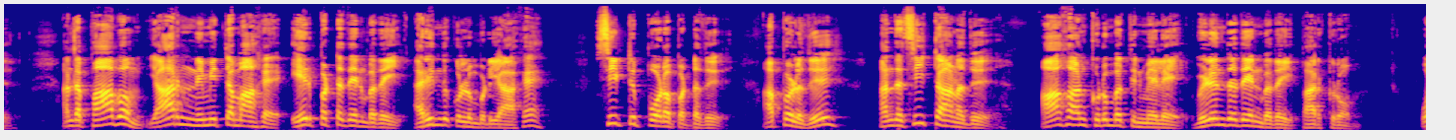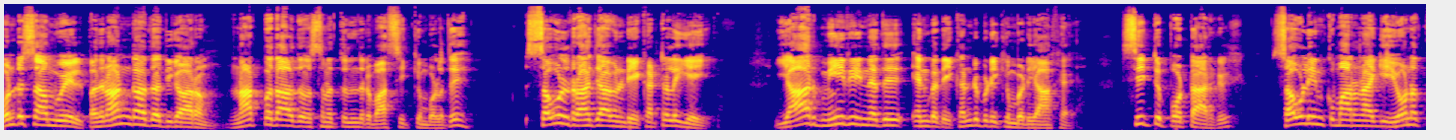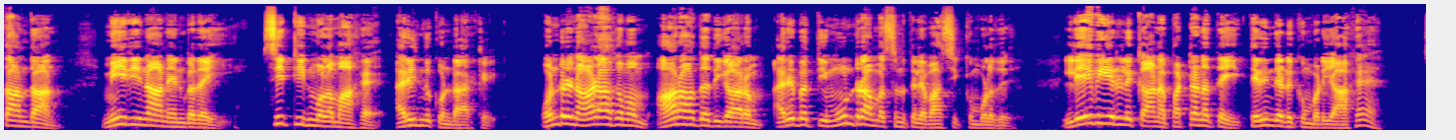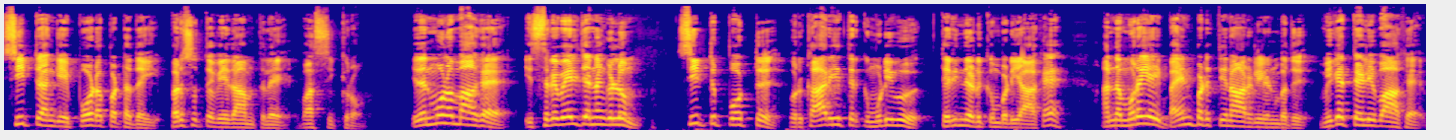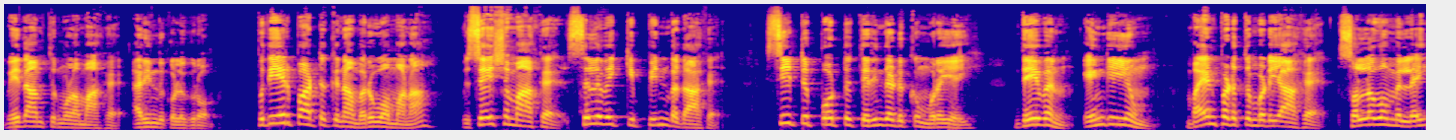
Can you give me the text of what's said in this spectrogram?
அந்த பாவம் யார் நிமித்தமாக ஏற்பட்டது என்பதை அறிந்து கொள்ளும்படியாக சீட்டு போடப்பட்டது. அப்பொழுது அந்த சீட்டானது ஆகான் குடும்பத்தின் மேலே விழுந்தது என்பதை பார்க்கிறோம். ஒன்று சாமுவேல் பதினான்காவது அதிகாரம் நாற்பதாவது வசனத்திலிருந்து வாசிக்கும் பொழுது சவுல் ராஜாவினுடைய கட்டளையை யார் மீறினது என்பதை கண்டுபிடிக்கும்படியாக சீட்டு போட்டார்கள். சவுலின் குமாரனாகிய யோனத்தான் தான் மீறினான் என்பதை சீட்டின் மூலமாக அறிந்து கொண்டார்கள். ஒன்று நாளாகமம் ஆறாவது அதிகாரம் அறுபத்தி மூன்றாம் வசனத்தில் வாசிக்கும் பொழுது லேவியர்களுக்கான பட்டணத்தை தெரிந்தெடுக்கும்படியாக சீட்டு அங்கே போடப்பட்டதை பரிசுத்த வேதாமத்திலே வாசிக்கிறோம். இதன் மூலமாக இஸ்ரவேல் ஜனங்களும் சீட்டு போட்டு ஒரு காரியத்திற்கு முடிவு தெரிந்தெடுக்கும்படியாக அந்த முறையை பயன்படுத்தினார்கள் என்பது மிக தெளிவாக வேதாந்தின் மூலமாக அறிந்து கொள்கிறோம். புதிய ஏற்பாட்டுக்கு நாம் வருவோமானா? விசேஷமாக சிலுவைக்கு பின்பதாக சீட்டு போட்டு தெரிந்தெடுக்கும் முறையை தேவன் எங்கேயும் பயன்படுத்தும்படியாக சொல்லவும் இல்லை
